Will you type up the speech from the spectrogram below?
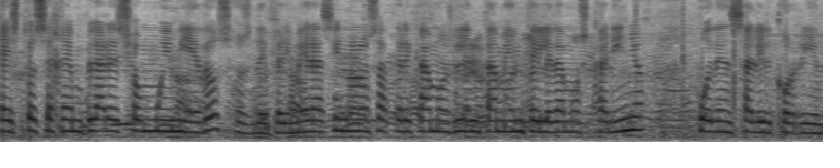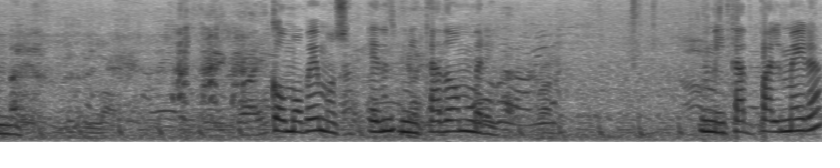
Estos ejemplares son muy miedosos. De primera, si no nos acercamos lentamente y le damos cariño, pueden salir corriendo. Como vemos, es mitad hombre, mitad palmera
